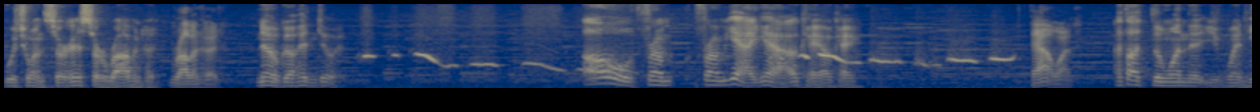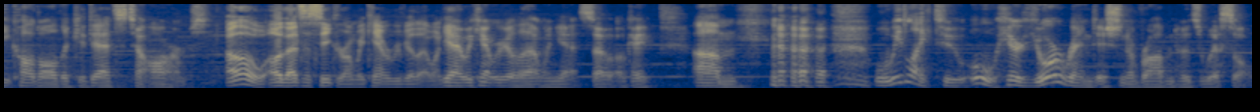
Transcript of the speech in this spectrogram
Which one, Sir Hiss or Robin Hood? Robin Hood. No, go ahead and do it. Oh, from from yeah, yeah, okay, okay. That one. I thought the one that you when he called all the cadets to arms. Oh, oh, that's a secret one. We can't reveal that one. Yeah, we can't reveal that one yet. So okay. Um, well, we'd like to oh hear your rendition of Robin Hood's whistle.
